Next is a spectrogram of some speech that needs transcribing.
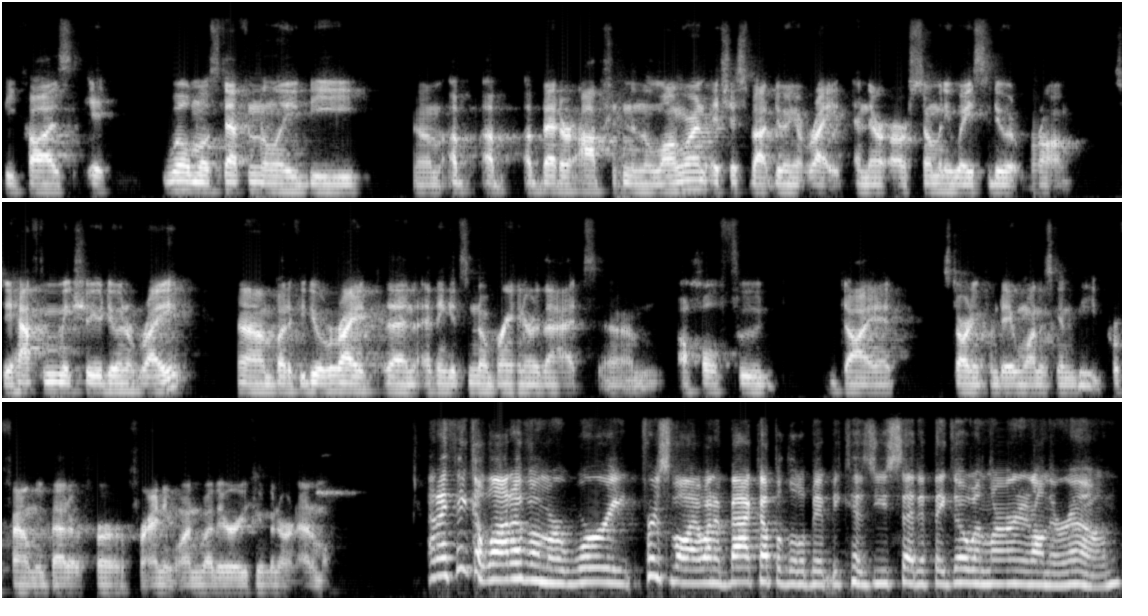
because it will most definitely be um, a, a, a, better option in the long run. It's just about doing it right, and there are so many ways to do it wrong. So you have to make sure you're doing it right. Um, but if you do it right, then I think it's a no-brainer that um, a whole food diet starting from day one is going to be profoundly better for for anyone, whether you're a human or an animal. And I think a lot of them are worried. First of all, I want to back up a little bit because you said if they go and learn it on their own,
